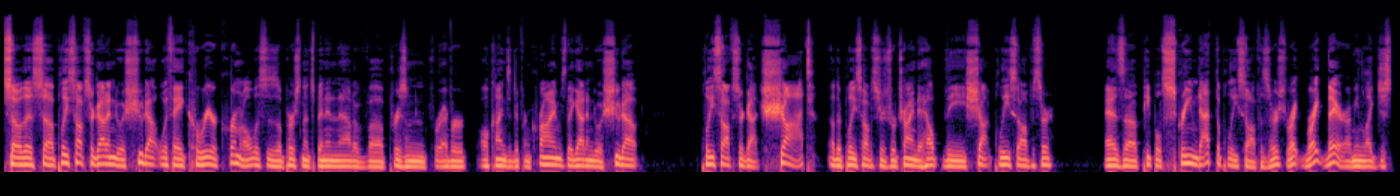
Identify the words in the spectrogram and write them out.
So this uh, police officer got into a shootout with a career criminal. This is a person that's been in and out of uh, prison forever, all kinds of different crimes. They got into a shootout. Police officer got shot. Other police officers were trying to help the shot police officer as uh, people screamed at the police officers right right there. I mean, like just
